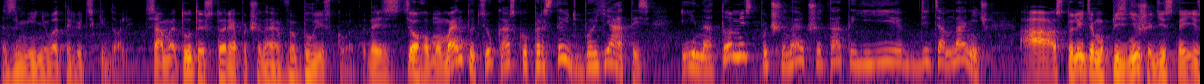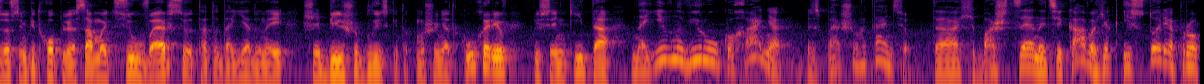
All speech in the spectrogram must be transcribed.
змінювати людські долі. Саме тут історія починає виблискувати. Десь з цього моменту цю казку перестають боятись, і натомість починають читати її дітям на ніч. А століттями пізніше дійсно її зовсім підхоплює саме цю версію та додає до неї ще більше блискіток мишенят кухарів, пісеньки та наївну віру у кохання з першого танцю. Та хіба ж це не цікаво, як історія про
